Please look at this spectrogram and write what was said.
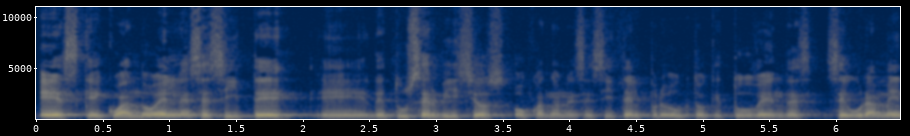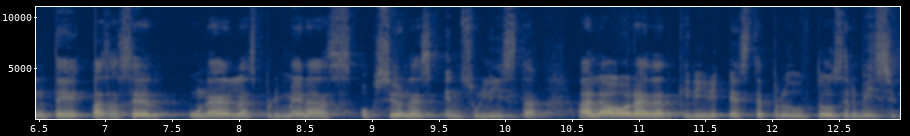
es que cuando él necesite eh, de tus servicios o cuando necesite el producto que tú vendes, seguramente vas a ser una de las primeras opciones en su lista a la hora de adquirir este producto o servicio.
